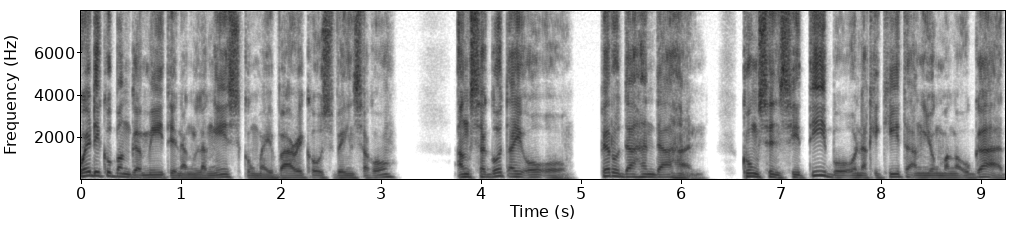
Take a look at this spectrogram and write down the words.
pwede ko bang gamitin ang langis kung may varicose veins ako? Ang sagot ay oo, pero dahan-dahan. Kung sensitibo o nakikita ang iyong mga ugat,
